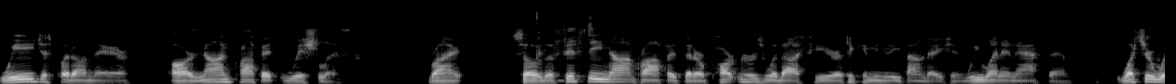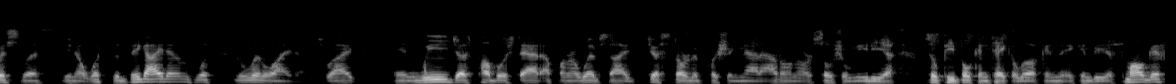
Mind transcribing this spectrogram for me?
We just put on there our nonprofit wish list, right? So the 50 nonprofits that are partners with us here at the Community Foundation, we went and asked them, what's your wish list? You know, what's the big items? What's the little items, right? And we just published that up on our website, just started pushing that out on our social media so people can take a look and it can be a small gift,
